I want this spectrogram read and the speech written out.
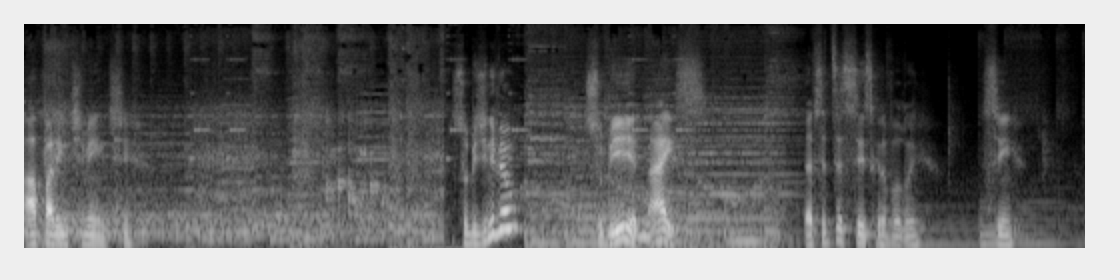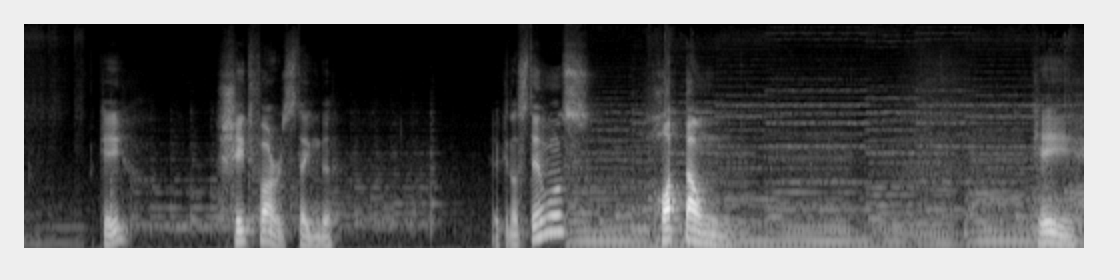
Aparentemente. Subir de nível. Subir, nice. Deve ser 16 que ele evolui. Sim. Ok. Shade Forest ainda. E aqui nós temos... Rota 1. Ok.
